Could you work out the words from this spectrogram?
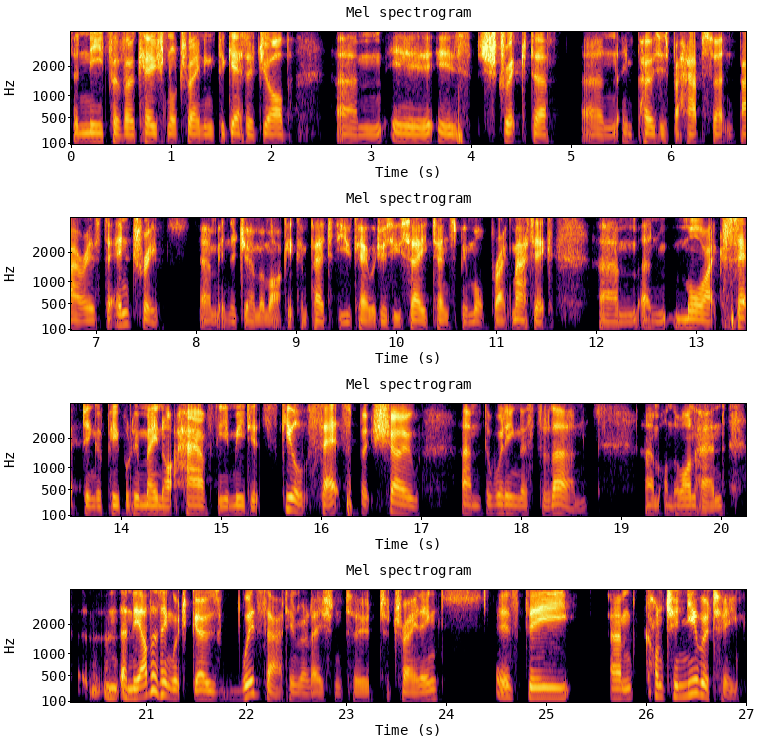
the need for vocational training to get a job um, is, is, stricter and imposes perhaps certain barriers to entry um, in the German market compared to the UK, which, as you say, tends to be more pragmatic um, and more accepting of people who may not have the immediate skill sets but show um, the willingness to learn um, on the one hand. And the other thing which goes with that in relation to, to training is the um, continuity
